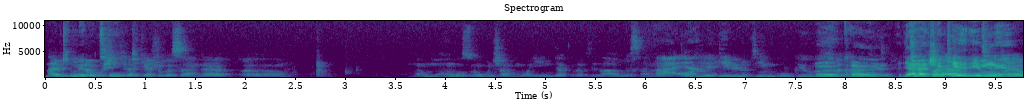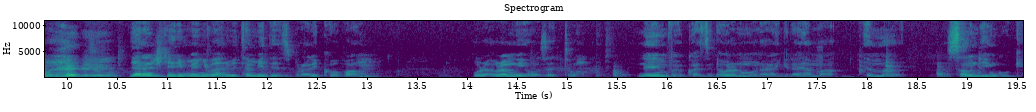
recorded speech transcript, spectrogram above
nta bintu kimwe byo ku kindi. gushikira kenshi ugasanga uh, nko- nk'umuzungu cyangwa umuhinde akuravye nabi ugasanga uvuye nk'ibintu vy'inguge byarashikiye rimwe. byarashikiye rimwe nk'abantu bita midesbro ariko ba ura- uramwihoza tu. Nemvuye ku kazi ndahura n'umuntu arangira yama sound y'inguge.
